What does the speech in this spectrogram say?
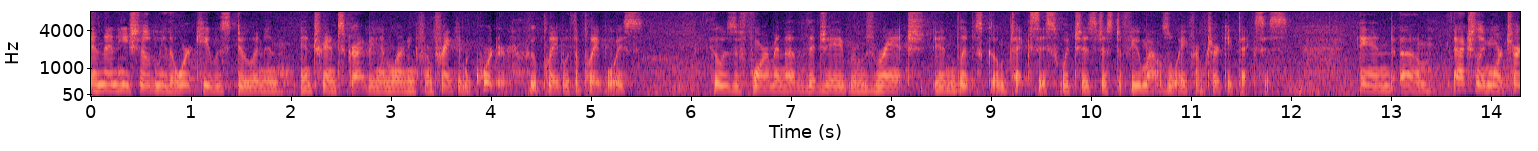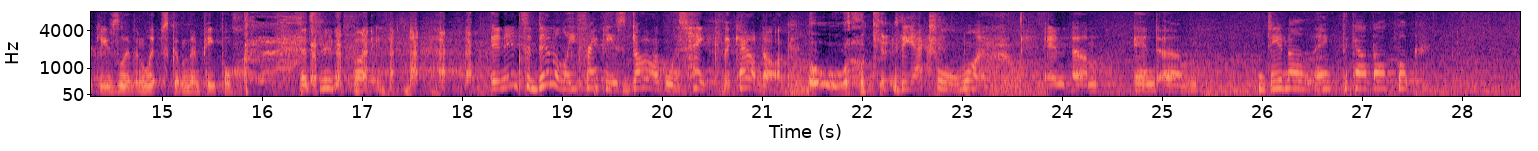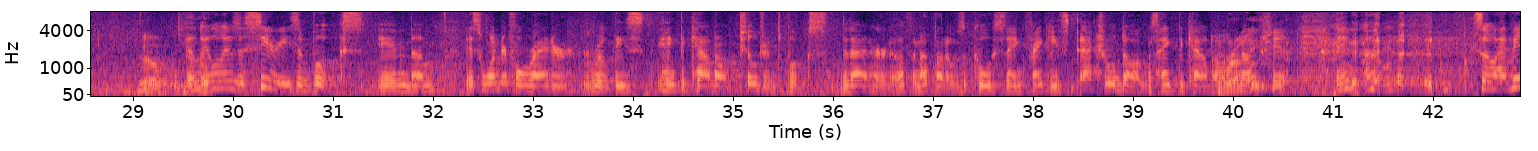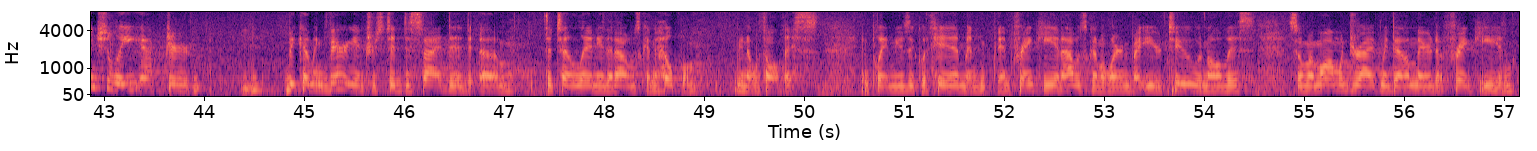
And then he showed me the work he was doing and, and transcribing and learning from Frankie McWhorter, who played with the Playboys who was a foreman of the J. Abrams Ranch in Lipscomb, Texas, which is just a few miles away from Turkey, Texas. And um, actually, more turkeys live in Lipscomb than people. That's really funny. And incidentally, Frankie's dog was Hank, the cow dog. Oh, okay. The actual one. And um, and um, do you know Hank the cow dog book? No. It, it was a series of books, and um, this wonderful writer wrote these Hank the Cowdog children's books that I'd heard of, and I thought it was the coolest thing. Frankie's actual dog was Hank the Cow Dog. No shit. And um, so I eventually, after becoming very interested, decided um, to tell Lanny that I was going to help him, you know, with all this and play music with him and, and Frankie, and I was going to learn by ear too and all this. So my mom would drive me down there to Frankie, and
